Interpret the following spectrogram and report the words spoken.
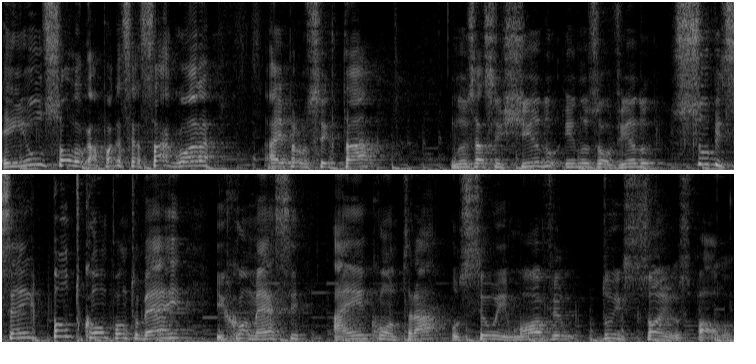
em um só lugar. Pode acessar agora aí para você que está nos assistindo e nos ouvindo, sub100.com.br e comece a encontrar o seu imóvel dos sonhos, Paulo.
